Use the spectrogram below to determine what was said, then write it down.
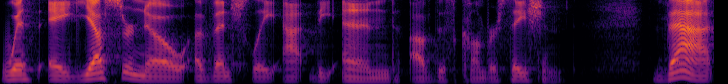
with a yes or no eventually at the end of this conversation. That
